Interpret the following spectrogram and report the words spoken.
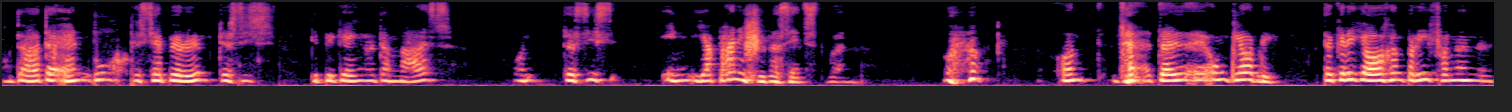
Und da hat er ein Buch, das ist sehr berühmt, das ist Die Begegnung der Mars. Und das ist in Japanisch übersetzt worden. Und da, da, unglaublich. Da kriege ich auch einen Brief von einem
